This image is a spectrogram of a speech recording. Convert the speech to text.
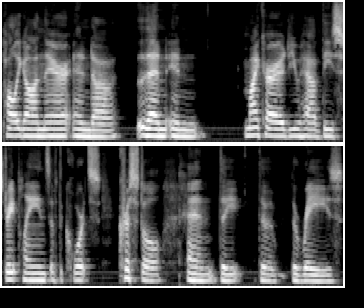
polygon there. And, uh, then in my card, you have these straight planes of the quartz crystal and the the the rays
